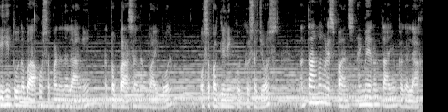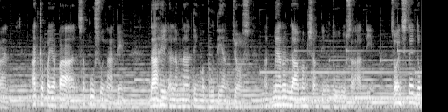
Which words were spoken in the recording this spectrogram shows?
Hihinto na ba ako sa pananalangin at pagbasa ng Bible? O sa paglilingkod ko sa Diyos? Ang tamang response ay meron tayong kagalakan at kapayapaan sa puso natin dahil alam nating mabuti ang Diyos at meron lamang siyang tinuturo sa atin. So instead of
